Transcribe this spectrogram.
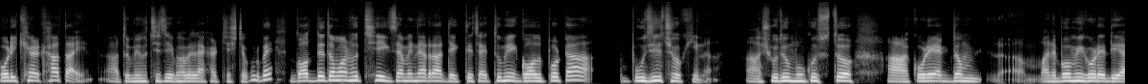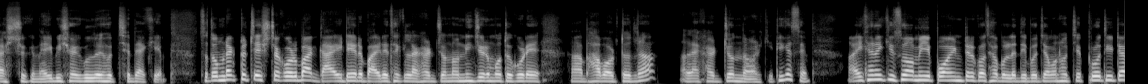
পরীক্ষার খাতায় তুমি হচ্ছে যেভাবে লেখার চেষ্টা করবে। গদ্যে তোমার হচ্ছে এক্সামিনাররা দেখতে চায়, তুমি গল্পটা বুঝেছ কিনা? শুধু মুখস্থ করে একদম মানে বমি করে দিয়ে আসছো কিনা, এই বিষয়গুলো হচ্ছে দেখে। তো তোমরা একটু চেষ্টা করবা গাইডের বাইরে থেকে লেখার জন্য, নিজের মতো করে ভাব লেখার জন্য আর কি, ঠিক আছে? এখানে কিছু আমি পয়েন্টের কথা বলে দিব, যেমন হচ্ছে প্রতিটা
